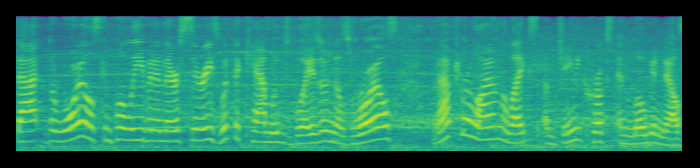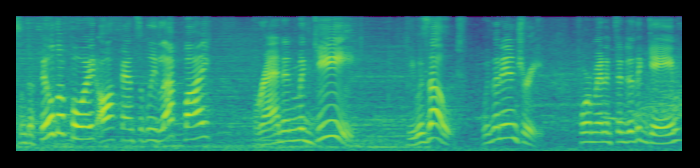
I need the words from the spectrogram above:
that the Royals can pull even in their series with the Kamloops Blazers and those Royals, but have to rely on the likes of Jamie Crooks and Logan Nelson to fill the void offensively left by Brandon McGee. He was out with an injury. Four minutes into the game,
